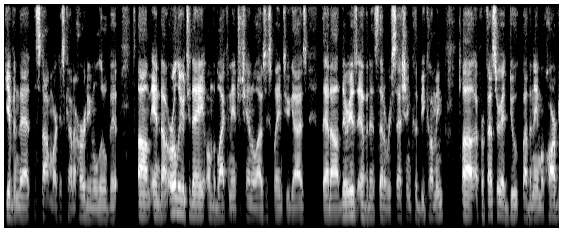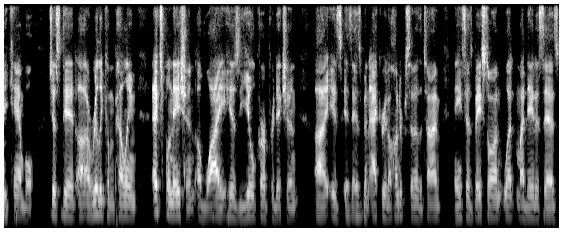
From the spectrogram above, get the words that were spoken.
given that the stock market's kind of hurting a little bit. Um, and uh, earlier today on the black financial channel i was explaining to you guys that uh, there is evidence that a recession could be coming uh, a professor at duke by the name of harvey campbell just did a really compelling explanation of why his yield curve prediction uh, is, is has been accurate 100% of the time. And he says, based on what my data says,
